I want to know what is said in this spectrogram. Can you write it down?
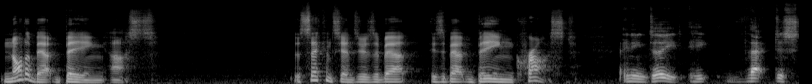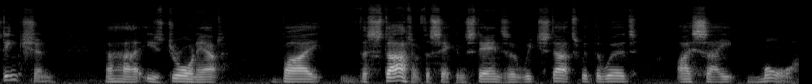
not about being us. The second stanza is about is about being Christ. And indeed, he, that distinction uh, is drawn out by the start of the second stanza, which starts with the words, I say more.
